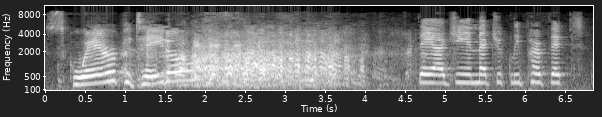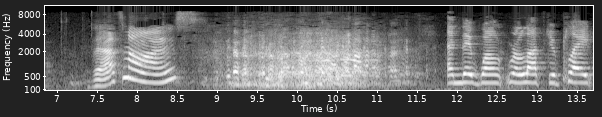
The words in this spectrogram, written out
Square potatoes? They are geometrically perfect. That's nice. And they won't roll off your plate.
